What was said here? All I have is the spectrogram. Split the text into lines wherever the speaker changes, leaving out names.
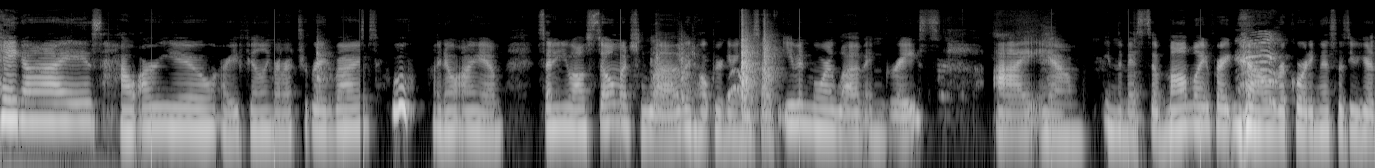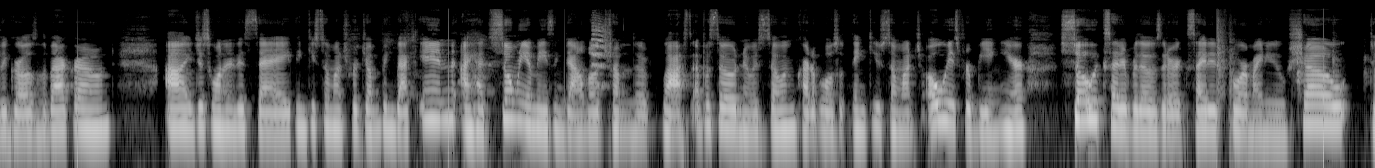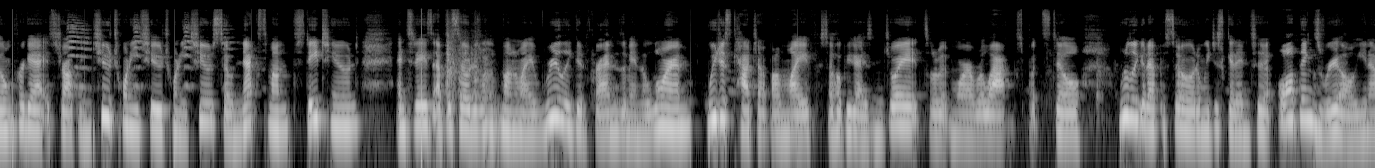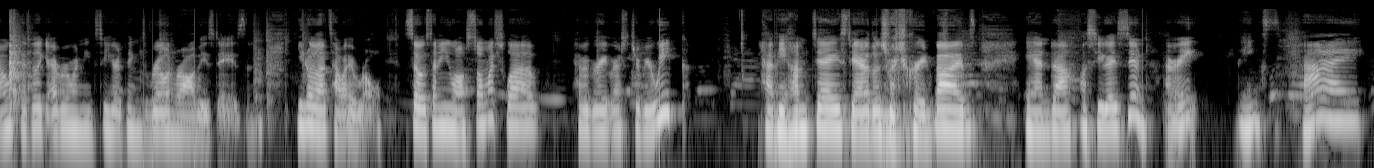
Hey guys, how are you? Are you feeling my retrograde vibes? Whew, I know I am. Sending you all so much love and hope you're giving yourself even more love and grace. I am in the midst of mom life right now, recording this as you hear the girls in the background. I just wanted to say thank you so much for jumping back in. I had so many amazing downloads from the last episode and it was so incredible. So thank you so much always for being here. So excited for those that are excited for my new show. Don't forget, it's dropping 222 22. So next month, stay tuned. And today's episode is with one of my really good friends, Amanda Lauren. We just catch up on life. So I hope you guys enjoy it. It's a little bit more relaxed, but still really good episode. And we just get into all things real, you know? I feel like everyone needs to hear things real and raw these days. And you know, that's how I roll. So sending you all so much love. Have a great rest of your week. Happy hump day. Stay out of those retrograde vibes. And uh, I'll see you guys soon. All right. Thanks. Bye.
